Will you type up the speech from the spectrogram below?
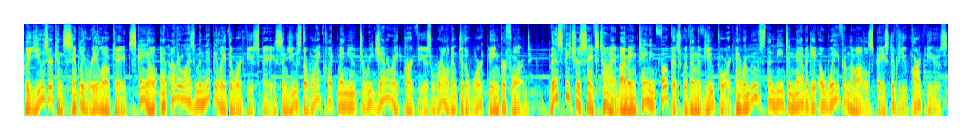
The user can simply relocate, scale, and otherwise manipulate the workview space and use the right-click menu to regenerate part views relevant to the work being performed. This feature saves time by maintaining focus within the viewport and removes the need to navigate away from the model space to view part views.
